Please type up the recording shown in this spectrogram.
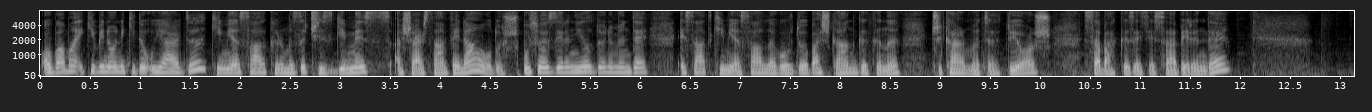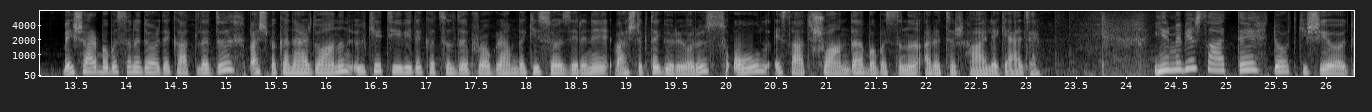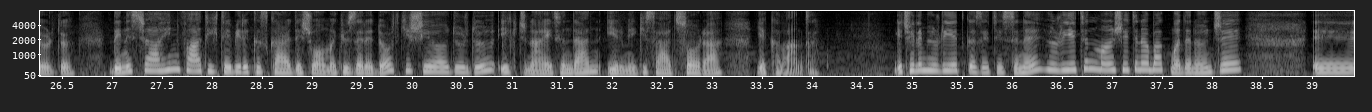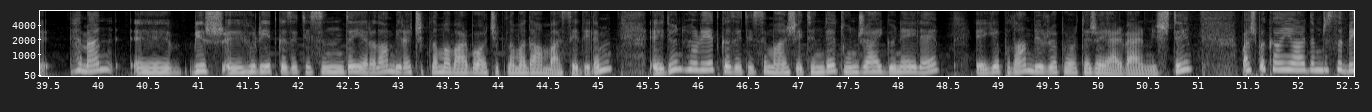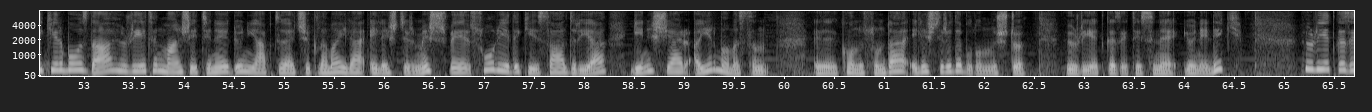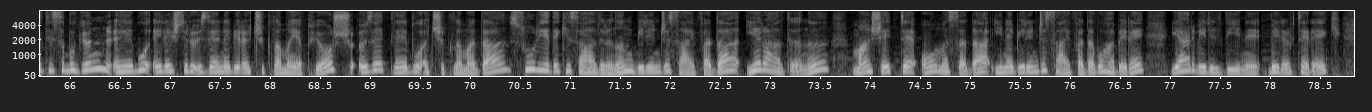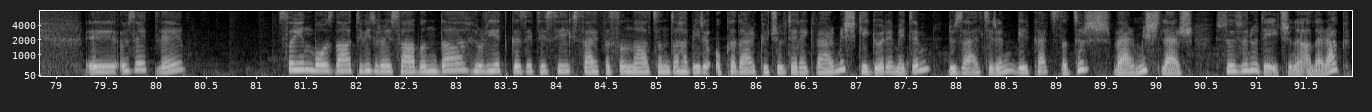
Obama 2012'de uyardı, kimyasal kırmızı çizgimiz aşarsan fena olur. Bu sözlerin yıl dönümünde Esad kimyasalla vurduğu başkan gıkını çıkarmadı diyor Sabah gazetesi haberinde. Beşar babasını dörde katladı. Başbakan Erdoğan'ın Ülke TV'de katıldığı programdaki sözlerini başlıkta görüyoruz. Oğul Esad şu anda babasını aratır hale geldi. 21 saatte 4 kişiyi öldürdü. Deniz Şahin Fatih'te biri kız kardeşi olmak üzere 4 kişiyi öldürdü. İlk cinayetinden 22 saat sonra yakalandı. Geçelim Hürriyet gazetesine. Hürriyet'in manşetine bakmadan önce e, Hemen e, bir e, Hürriyet gazetesinde yer alan bir açıklama var. Bu açıklamadan bahsedelim. E, dün Hürriyet gazetesi manşetinde Tuncay Güney ile e, yapılan bir röportaja yer vermişti. Başbakan yardımcısı Bekir Bozdağ Hürriyet'in manşetini dün yaptığı açıklamayla eleştirmiş ve Suriye'deki saldırıya geniş yer ayırmamasın e, konusunda eleştiride bulunmuştu. Hürriyet gazetesine yönelik. Hürriyet gazetesi bugün e, bu eleştiri üzerine bir açıklama yapıyor. Özetle bu açıklamada Suriye'deki saldırının birinci sayfada yer aldığını manşette olmasa da yine birinci sayfada bu habere yer verildiğini belirterek e, özetle Sayın Bozdağ Twitter hesabında Hürriyet gazetesi ilk sayfasının altında haberi o kadar küçülterek vermiş ki göremedim, düzeltirim birkaç satır vermişler sözünü de içine alarak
